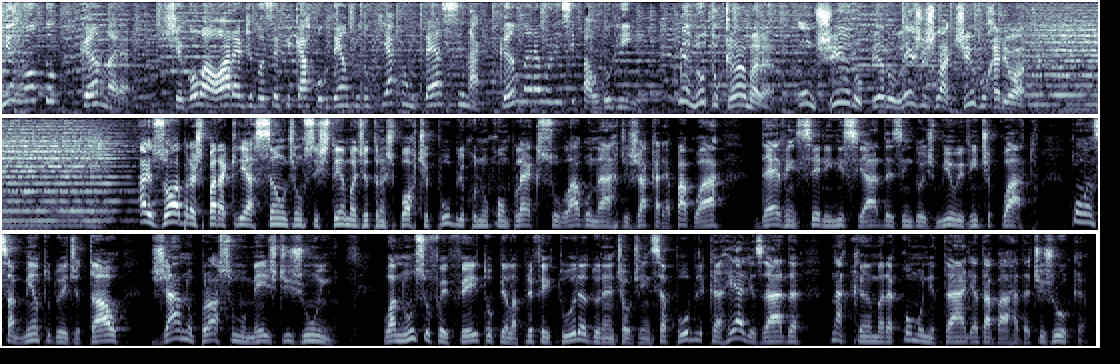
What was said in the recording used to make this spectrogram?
Minuto Câmara. Chegou a hora de você ficar por dentro do que acontece na Câmara Municipal do Rio. Minuto Câmara, um giro pelo Legislativo Carioca. As obras para a criação de um sistema de transporte público no complexo Lagunar de Jacarepaguá devem ser iniciadas em 2024, com lançamento do edital já no próximo mês de junho. O anúncio foi feito pela Prefeitura durante audiência pública realizada na Câmara Comunitária da Barra da Tijuca.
